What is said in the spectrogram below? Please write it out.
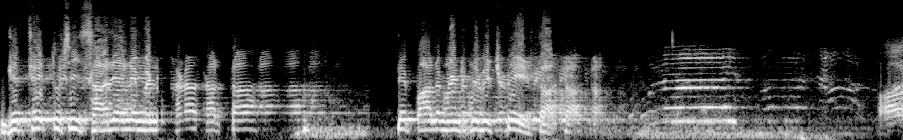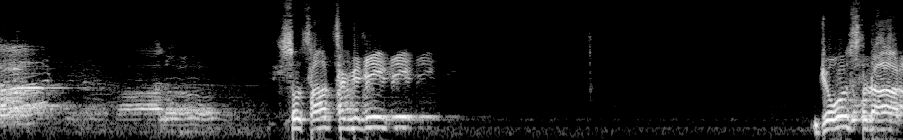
ਜਿੱਥੇ ਤੁਸੀਂ ਸਾਰਿਆਂ ਨੇ ਮੈਨੂੰ ਖੜਾ ਕਰਤਾ ਤੇ ਪਾਰਲੀਮੈਂਟ ਦੇ ਵਿੱਚ ਭੇਜਤਾ ਸੋ ਸਾਧ ਸੰਗਤ ਜੀ, ਜੋ ਸਰਦਾਰ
